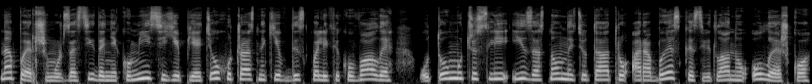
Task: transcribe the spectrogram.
На першому ж засіданні комісії п'ятьох учасників дискваліфікували, у тому числі і засновницю театру Арабески Світлану Олешко,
